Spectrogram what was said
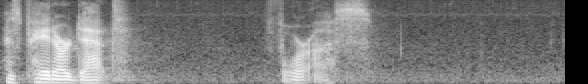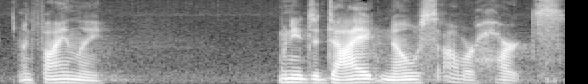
has paid our debt for us. And finally, we need to diagnose our hearts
